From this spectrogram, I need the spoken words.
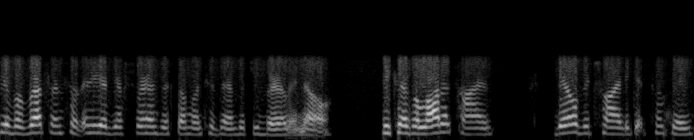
give a reference of any of your friends or someone to them that you barely know, because a lot of times they'll be trying to get something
